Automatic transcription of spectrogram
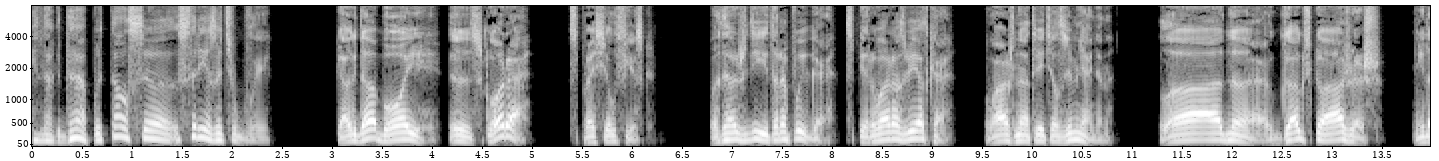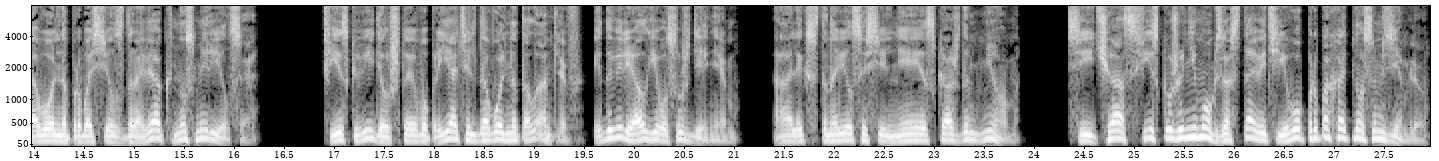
Иногда пытался срезать углы. «Когда бой? Э, скоро?» — спросил Фиск. «Подожди, торопыга, сперва разведка», — важно ответил землянин. «Ладно, как скажешь», — недовольно пробасил здоровяк, но смирился. Фиск видел, что его приятель довольно талантлив и доверял его суждениям. Алекс становился сильнее с каждым днем. Сейчас Фиск уже не мог заставить его пропахать носом землю.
